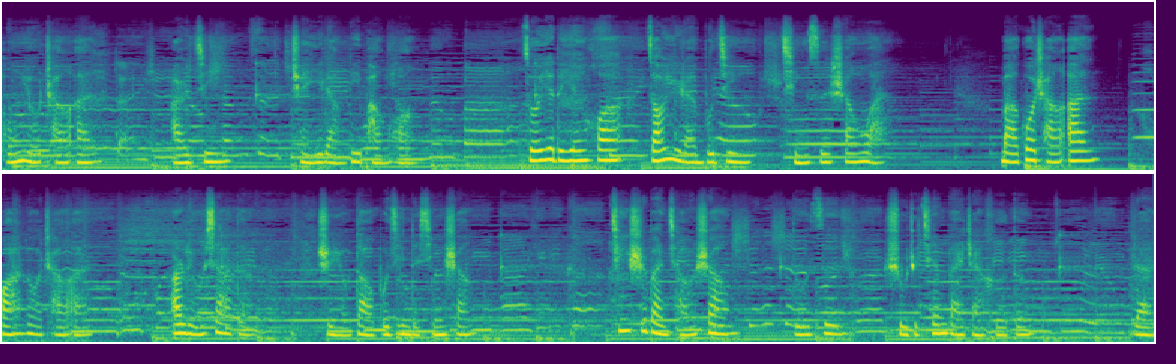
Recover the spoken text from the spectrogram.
同游长安，而今却已两地彷徨。昨夜的烟花早已燃不尽情思伤晚，马过长安，花落长安，而留下的只有道不尽的心伤。青石板桥上，独自数着千百盏河灯，然，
